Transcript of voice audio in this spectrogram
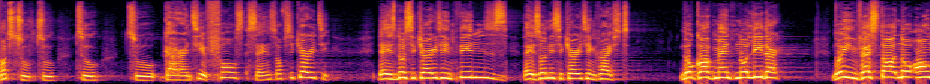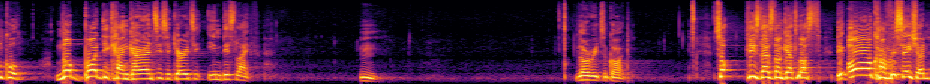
Not to, to, to, to guarantee a false sense of security. There is no security in things, there is only security in Christ. No government, no leader, no investor, no uncle. Nobody can guarantee security in this life. Mm. Glory to God. So please let's not get lost. The whole conversation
